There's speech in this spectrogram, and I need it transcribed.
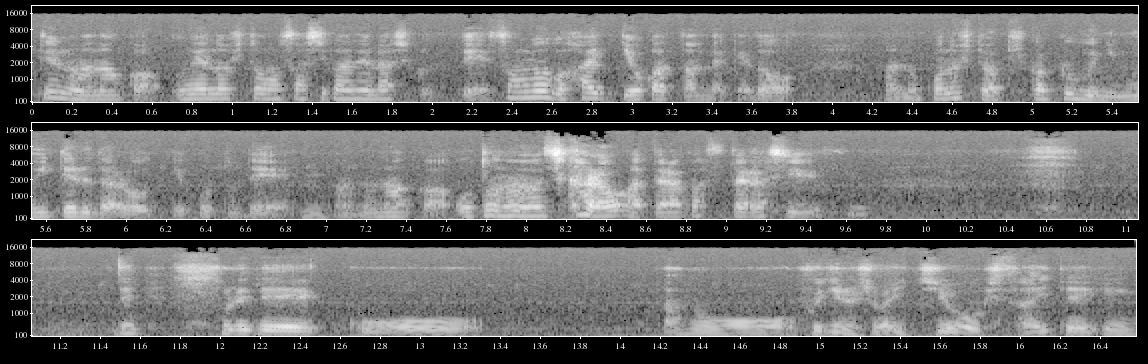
っていうのはなんか上の人の差し金らしくって総務部入ってよかったんだけどあのこの人は企画部に向いてるだろうっていうことで、うん。あのなんか大人の力を働かせたらしいですよ。でそれでこうあの藤野氏は一応最低限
